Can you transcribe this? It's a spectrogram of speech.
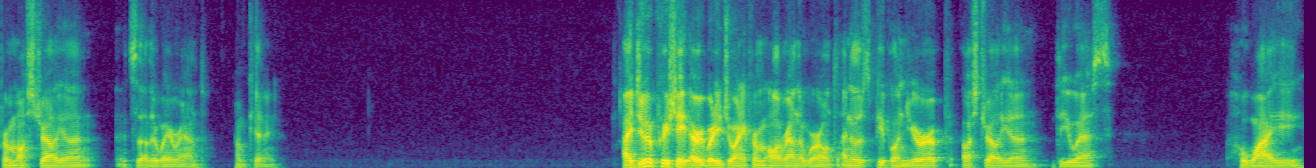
From Australia, it's the other way around. I'm kidding. I do appreciate everybody joining from all around the world. I know there's people in Europe, Australia, the US, Hawaii.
